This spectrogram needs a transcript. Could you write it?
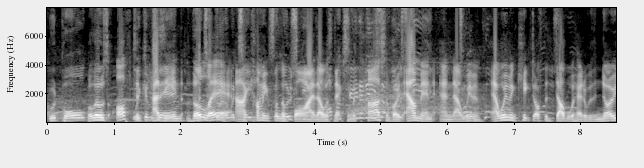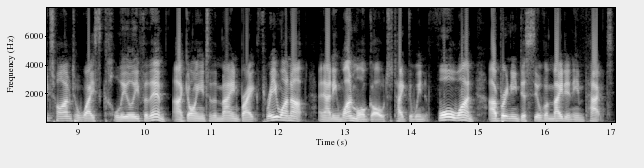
Good ball. Well, it was off to Kazin the Lair, uh, coming from the bye. That was next on the cards for both our men and our women. Our women kicked off the doubleheader with no time to waste clearly for them, uh, going into the main break 3 1 up and adding one more goal to take the win 4 1. Uh, Brittany De Silva made an impact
